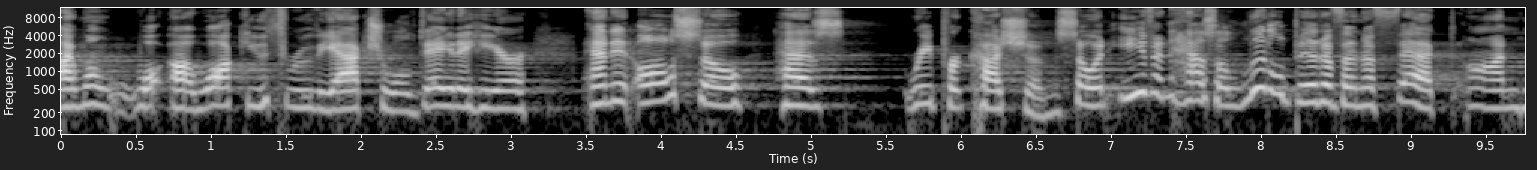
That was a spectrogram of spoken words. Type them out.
I won't uh, walk you through the actual data here. And it also has repercussions. So it even has a little bit of an effect on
